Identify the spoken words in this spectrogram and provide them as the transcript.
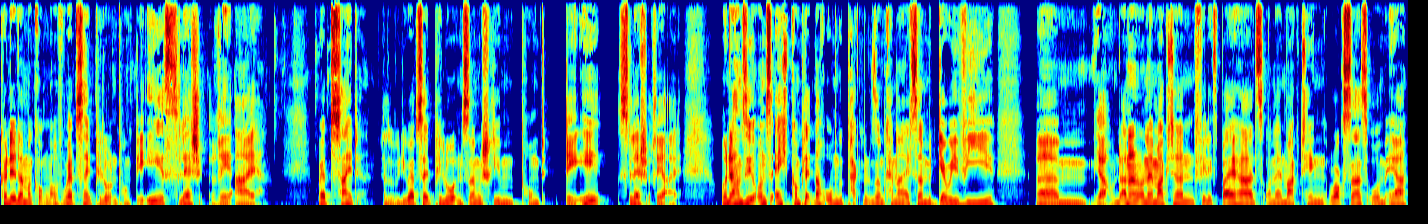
könnt ihr da mal gucken auf websitepiloten.de slash real. Website, also wie die Website Piloten zusammengeschrieben.de slash real. Und da haben sie uns echt komplett nach oben gepackt mit unserem Kanal, zusammen mit Gary V, ähm, ja, und anderen Online-Marketern, Felix Beihardz, Online-Marketing, Rockstars, OMR.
